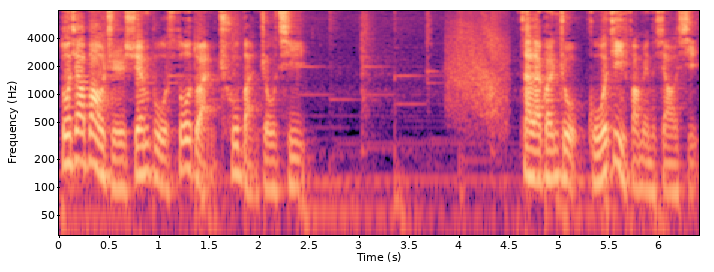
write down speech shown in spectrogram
多家报纸宣布缩短出版周期。再来关注国际方面的消息。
